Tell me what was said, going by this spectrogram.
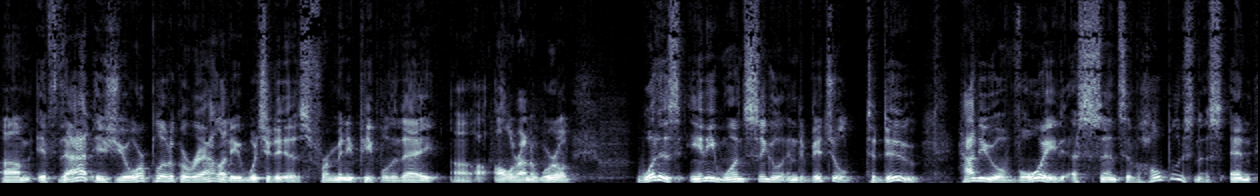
Um, if that is your political reality, which it is for many people today, uh, all around the world, what is any one single individual to do? How do you avoid a sense of hopelessness? And,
